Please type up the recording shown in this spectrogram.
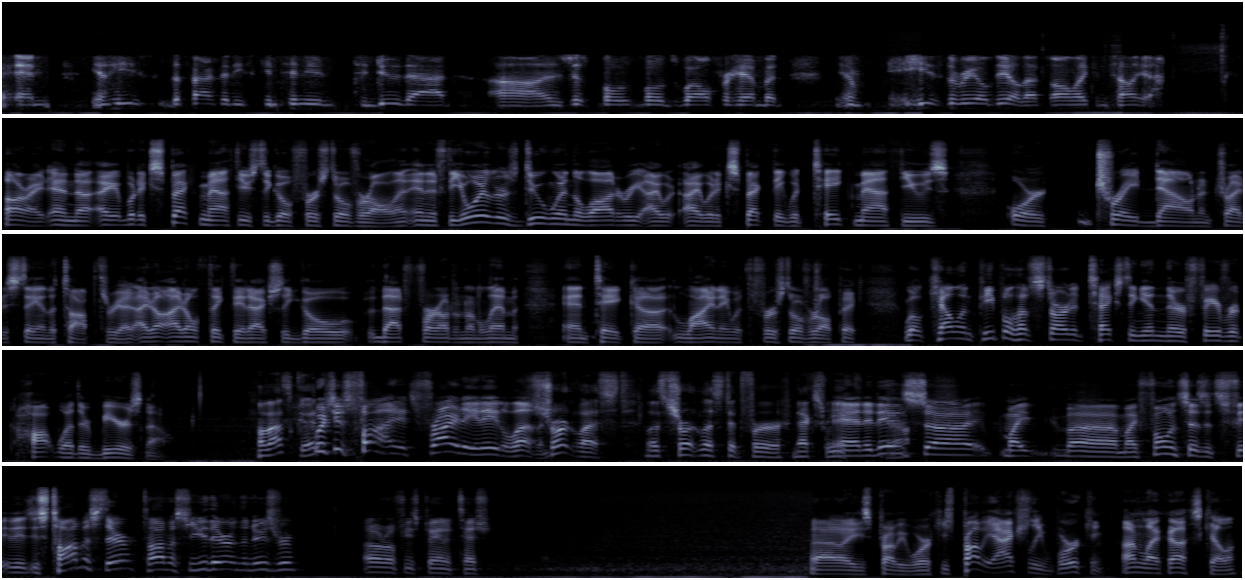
And you know, he's the fact that he's continued to do that uh, is just bodes, well for him. But you know, he's the real deal. That's all I can tell you. All right, and uh, I would expect Matthews to go first overall. And, and if the Oilers do win the lottery, I would I would expect they would take Matthews or trade down and try to stay in the top three. I, I don't I don't think they'd actually go that far out on a limb and take uh, Laine with the first overall pick. Well, Kellen, people have started texting in their favorite hot weather beers now, Well, that's good. which is fine. It's Friday at eight eleven. short list. Let's short list it for next week. And it is uh, my uh, my phone says it's is Thomas there? Thomas, are you there in the newsroom? I don't know if he's paying attention. Uh, he's probably working. He's probably actually working, unlike us, Kellen.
